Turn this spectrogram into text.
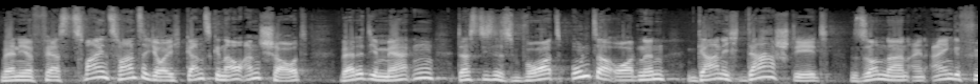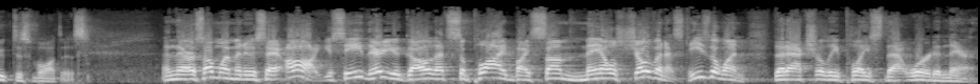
Wenn ihr Vers 22 euch ganz genau anschaut, werdet ihr merken, dass dieses Wort unterordnen gar nicht dasteht, sondern ein eingefügtes Wort ist. And there are some women who say, oh, you see, there you go. That's supplied by some male chauvinist. He's the one that actually placed that word in there.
